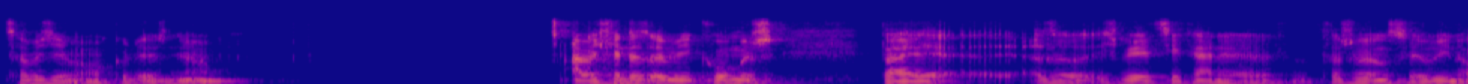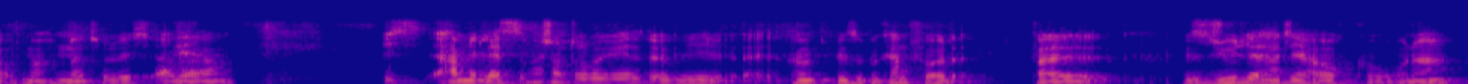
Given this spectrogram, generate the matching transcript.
Das habe ich eben auch gelesen, ja. Aber ich finde das irgendwie komisch, weil, also ich will jetzt hier keine Verschwörungstheorien aufmachen natürlich, aber ich haben wir letztes Mal schon drüber geredet, irgendwie äh, kommt es mir so bekannt vor, weil Süle hat ja auch Corona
